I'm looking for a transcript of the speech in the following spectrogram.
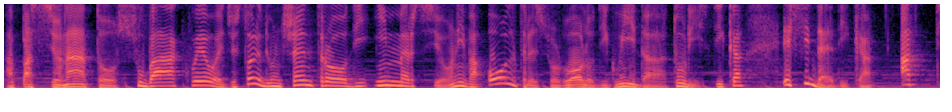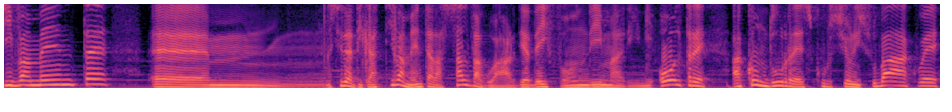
appassionato subacqueo e gestore di un centro di immersioni, va oltre il suo ruolo di guida turistica e si dedica attivamente ehm, si dedica attivamente alla salvaguardia dei fondi marini. Oltre a condurre escursioni subacquee,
